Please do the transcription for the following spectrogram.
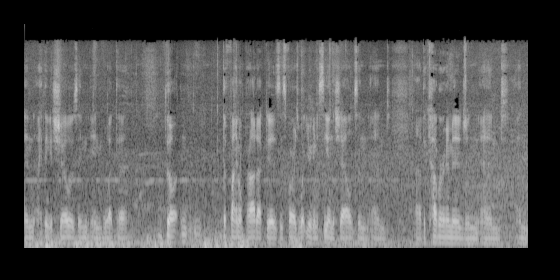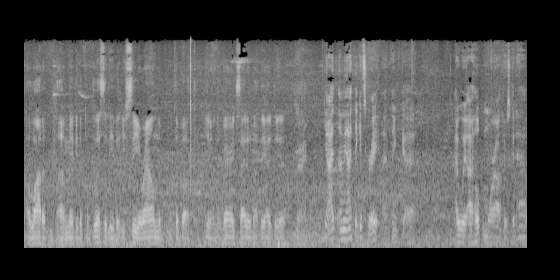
and I think it shows in, in what the the the final product is as far as what you're going to see on the shelves and and uh, the cover image and and and a lot of uh, maybe the publicity that you see around the, the book. You know, they're very excited about the idea. Right. Yeah, I, I mean, I think it's great. I think uh, I, w- I hope more authors could have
